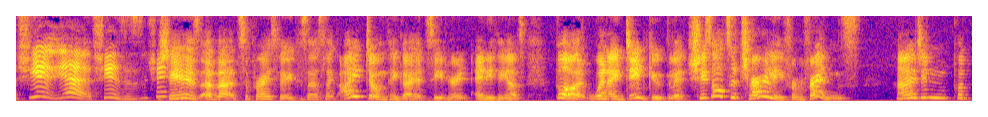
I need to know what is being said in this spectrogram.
She is, yeah, she is, isn't she? she is, and that surprised me because I was like, I don't think I had seen her in anything else. But when I did Google it, she's also Charlie from Friends, and I didn't put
